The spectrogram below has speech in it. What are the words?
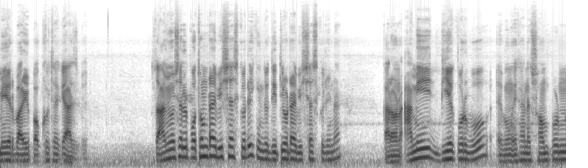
মেয়ের বাড়ির পক্ষ থেকে আসবে। তো আমি আসলে প্রথমটায় বিশ্বাস করি, কিন্তু দ্বিতীয়টায় বিশ্বাস করি না। কারণ আমি বিয়ে করব এবং এখানে সম্পূর্ণ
